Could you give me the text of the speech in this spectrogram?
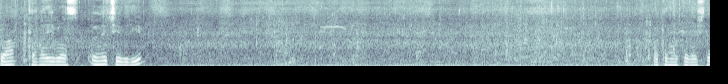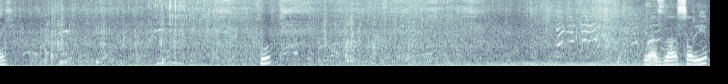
Şu an kamerayı biraz öne çevireyim. Bakın arkadaşlar. Hop. Biraz daha sarayım.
